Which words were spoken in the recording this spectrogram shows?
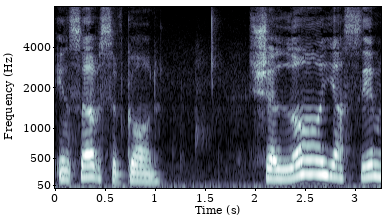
in service of God. Shelo yasim.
